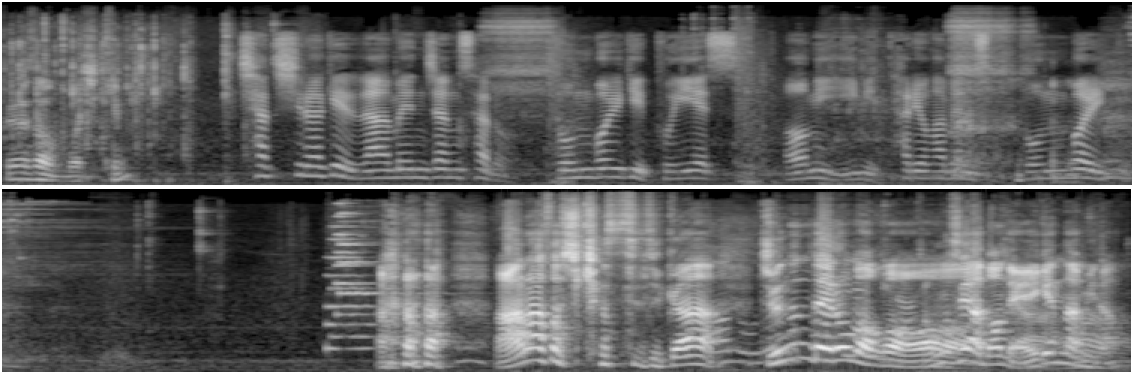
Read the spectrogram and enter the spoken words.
그래서 뭐 시킴? 착실하게 라멘 장사로 돈 벌기 vs 어미 이미 타령하면서 돈 벌기 알아서 시켰으니까 오늘부터 주는 대로 먹어. 정수야 넌 야. 애겠남이다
